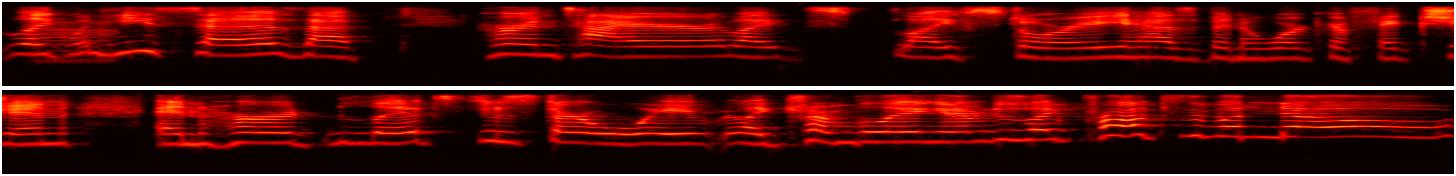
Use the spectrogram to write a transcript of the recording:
like when he says that her entire like life story has been a work of fiction, and her lips just start wave like trembling, and I'm just like, Proxima, no.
